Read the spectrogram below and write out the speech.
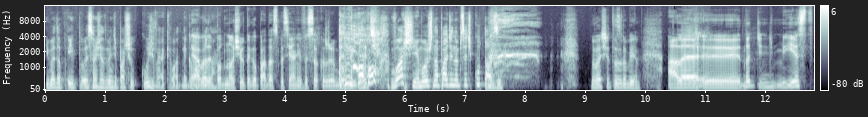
i, będę, i sąsiad będzie patrzył, kuźwa, jakie ładnego Ja będę pada. podnosił tego pada specjalnie wysoko, żeby było No, widać. właśnie, możesz na padzie napisać kutaz. No właśnie to zrobiłem. Ale yy, no, jest,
